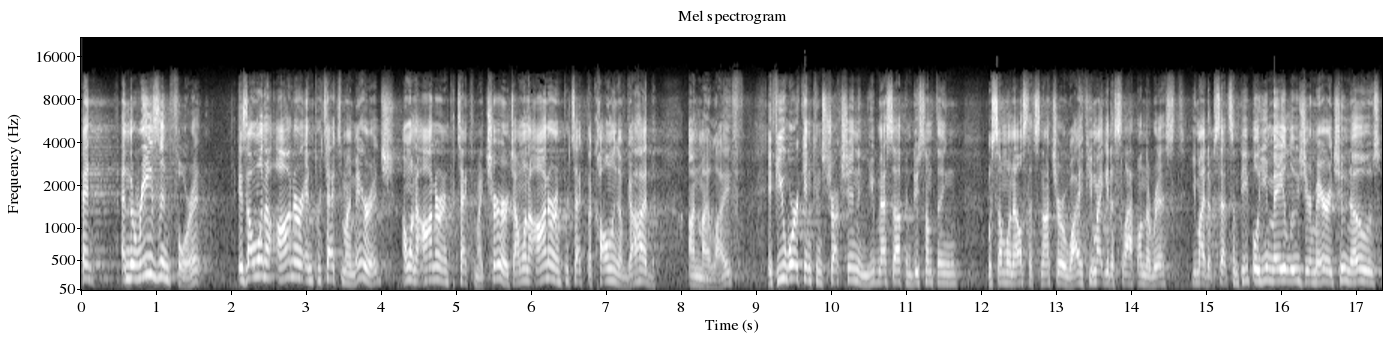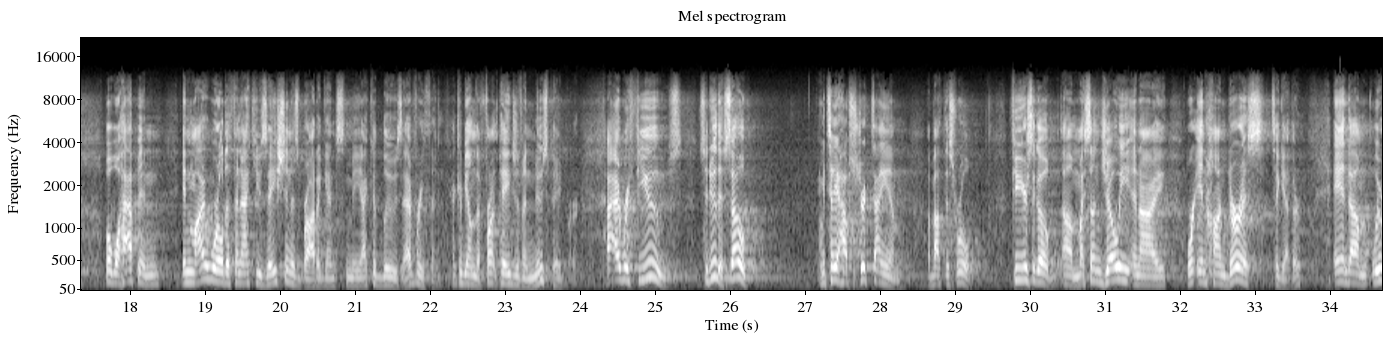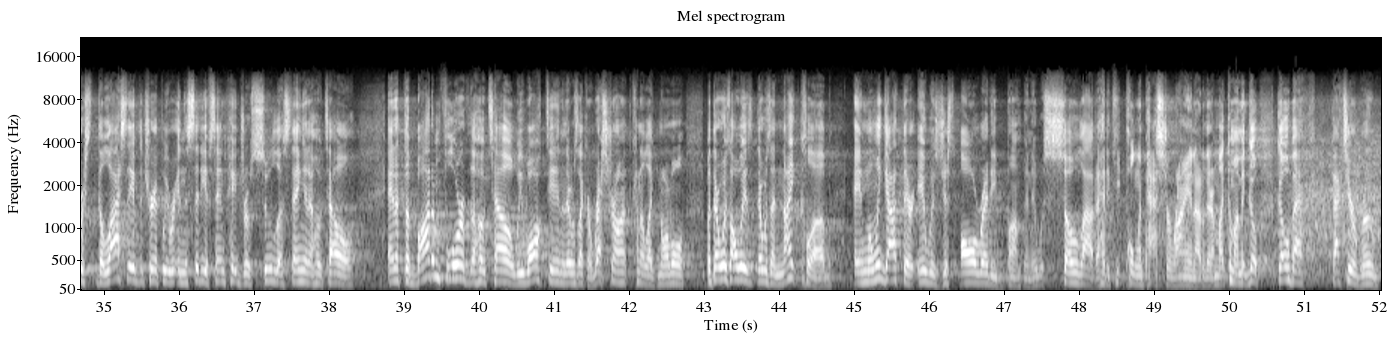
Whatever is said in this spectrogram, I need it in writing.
And, and the reason for it is I want to honor and protect my marriage. I want to honor and protect my church. I want to honor and protect the calling of God on my life. If you work in construction and you mess up and do something with someone else that's not your wife, you might get a slap on the wrist. You might upset some people. You may lose your marriage. Who knows what will happen? In my world, if an accusation is brought against me, I could lose everything. I could be on the front page of a newspaper. I refuse to do this. So, let me tell you how strict I am about this rule. A few years ago, um, my son Joey and I were in Honduras together. And um, we were the last day of the trip, we were in the city of San Pedro Sula, staying in a hotel. And at the bottom floor of the hotel, we walked in and there was like a restaurant, kind of like normal, but there was always there was a nightclub. And when we got there, it was just already bumping. It was so loud. I had to keep pulling Pastor Ryan out of there. I'm like, come on, man, go, go back, back to your room.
